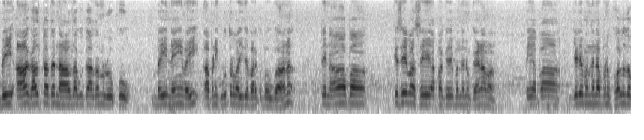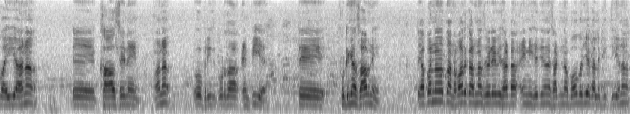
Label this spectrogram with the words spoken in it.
ਵੀ ਆਹ ਗਲਤ ਆ ਤੇ ਨਾਲ ਦਾ ਕੋਈ ਕਰਦਾ ਉਹਨੂੰ ਰੋਕੋ। ਬਈ ਨਹੀਂ ਬਈ, ਆਪਣੀ ਕੂਤਰਬਾਜੀ ਤੇ ਫ਼ਰਕ ਪਊਗਾ, ਹਨਾ? ਤੇ ਨਾ ਆਪਾਂ ਕਿਸੇ ਪਾਸੇ ਆਪਾਂ ਕਿਸੇ ਬੰਦੇ ਨੂੰ ਕਹਿਣਾ ਵਾ, ਤੇ ਆਪਾਂ ਜਿਹੜੇ ਬੰਦੇ ਨੇ ਆਪਾਂ ਨੂੰ ਖੁੱਲ ਦਵਾਈ ਆ, ਹਨਾ? ਤੇ ਖਾਲਸੇ ਨੇ, ਹਨਾ? ਉਹ ਫਰੀਦਕੋਟ ਦਾ ਐਮਪੀ ਹੈ। ਤੇ ਖੁੱਡੀਆਂ ਸਾਹਿਬ ਨੇ। ਤੇ ਆਪਾਂ ਇਹਨਾਂ ਦਾ ਧੰਨਵਾਦ ਕਰਨਾ ਸਵੇਰੇ ਵੀ ਸਾਡਾ, ਇੰਨੀ ਛੇਤੀ ਇਹਨਾਂ ਨੇ ਸਾਡੇ ਨਾਲ ਬਹੁਤ ਵਧੀਆ ਗੱਲ ਕੀਤੀ ਹੈ ਨਾ।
